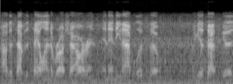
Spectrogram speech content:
I'll just have the tail end of rush hour in, in Indianapolis, so I guess that's good.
